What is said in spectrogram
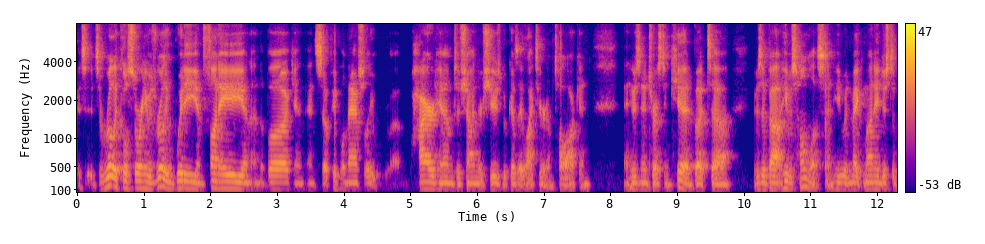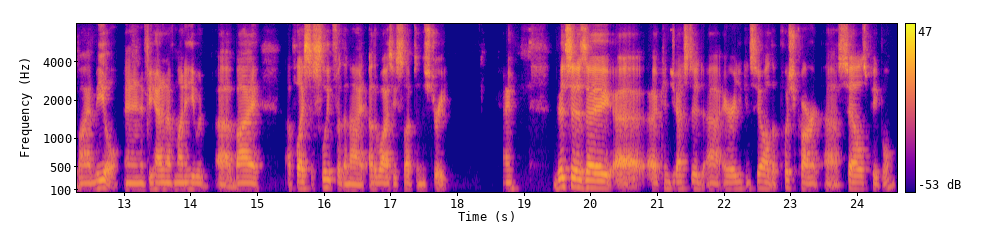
it's, it's a really cool story. He was really witty and funny in, in the book. And, and so people naturally uh, hired him to shine their shoes because they liked hearing him talk. And, and he was an interesting kid. But uh, it was about he was homeless and he would make money just to buy a meal. And if he had enough money, he would uh, buy a place to sleep for the night. Otherwise, he slept in the street. Okay. This is a, uh, a congested uh, area. You can see all the pushcart uh, salespeople.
